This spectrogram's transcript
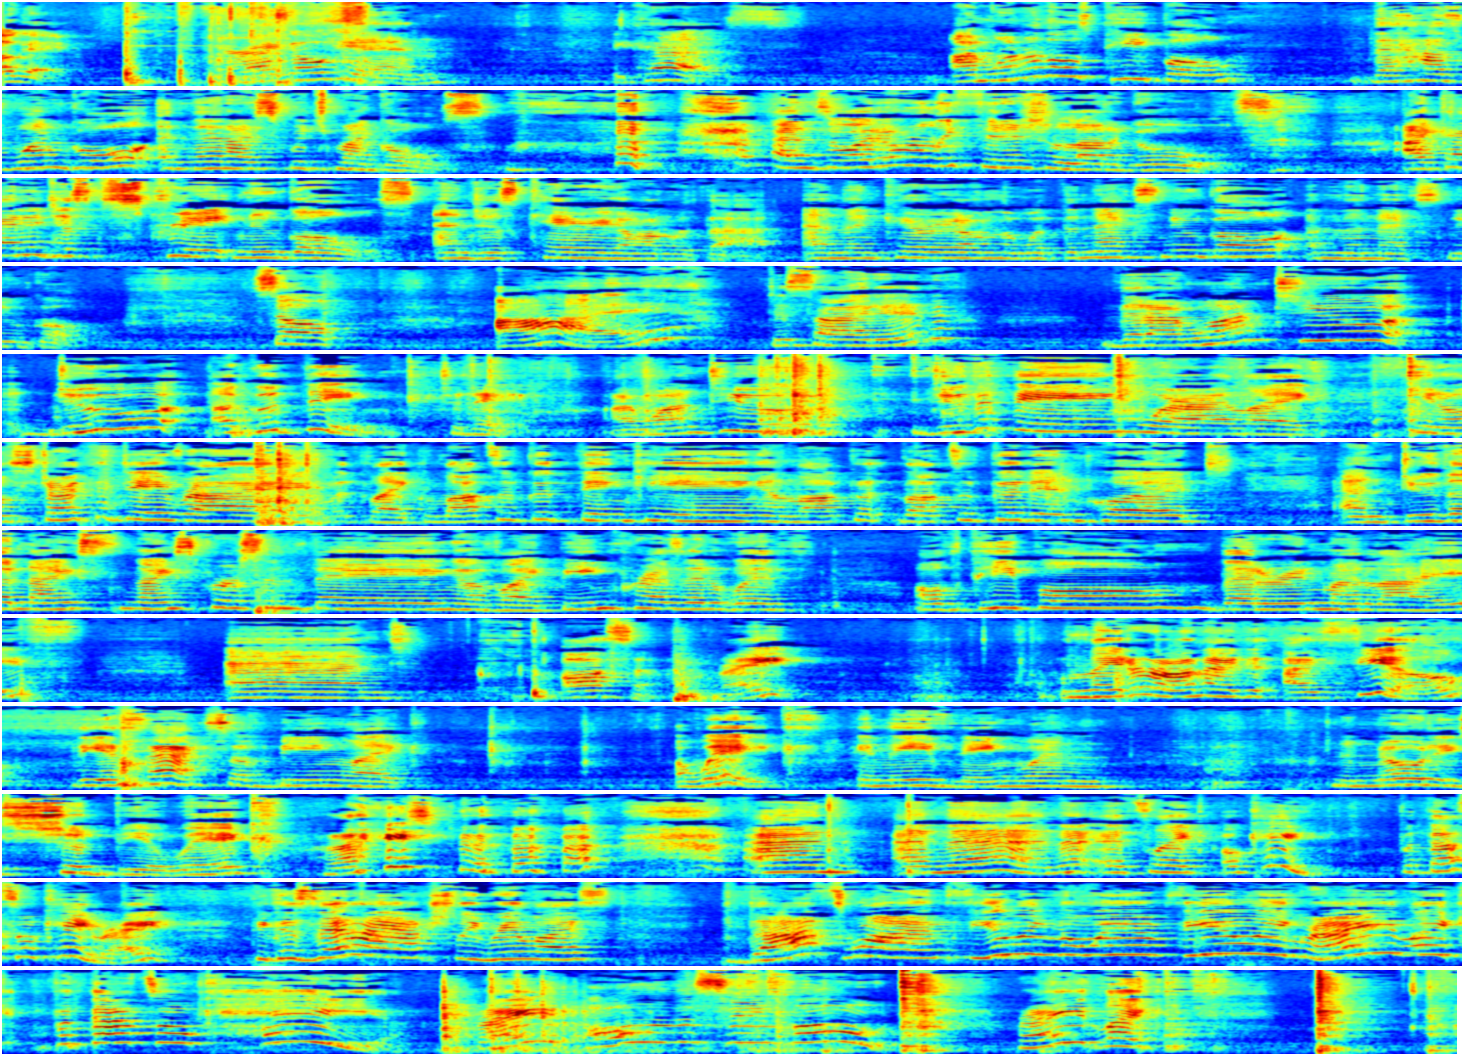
Okay, here I go again. Because I'm one of those people that has one goal and then I switch my goals. and so I don't really finish a lot of goals. I kind of just create new goals and just carry on with that. And then carry on with the next new goal and the next new goal. So I decided that I want to do a good thing today. I want to do the thing where I like, you know, start the day right with like lots of good thinking and lots of, lots of good input and do the nice nice person thing of like being present with all the people that are in my life and awesome, right? Later on, I, I feel the effects of being like awake in the evening when nobody should be awake, right? and and then it's like, okay, but that's okay, right? Because then I actually realize that's why I'm feeling the way I'm feeling, right? Like, but that's okay, right? All in the same boat, right? Like,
